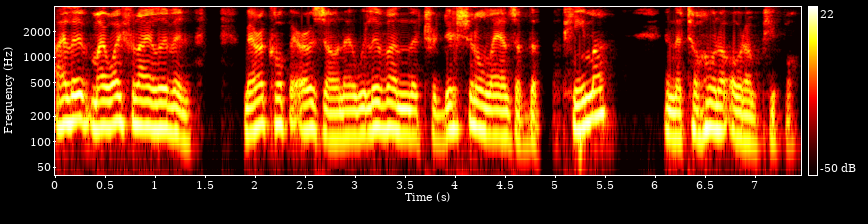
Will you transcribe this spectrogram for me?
I live, my wife and I live in Maricopa, Arizona. We live on the traditional lands of the Pima and the Tohono O'odham people.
